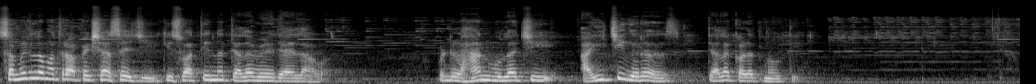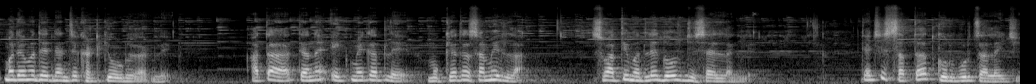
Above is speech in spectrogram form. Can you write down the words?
समीरला मात्र अपेक्षा असायची की स्वातीनं त्याला वेळ द्यायला हवा. पण लहान मुलाची आईची गरज त्याला कळत नव्हती. मध्ये मध्ये त्यांचे खटके उडू लागले. आता त्यानं एकमेकातले मुख्यतः समीरला स्वातीमधले दोष दिसायला लागले. त्याची सतत कुरबूर चालायची.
